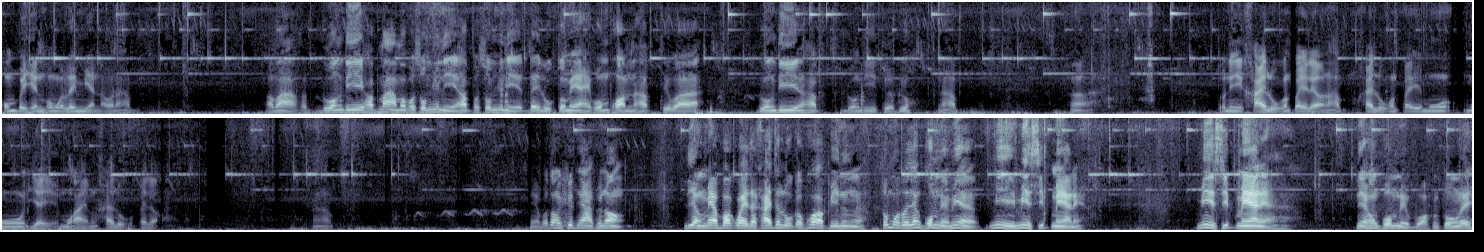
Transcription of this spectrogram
ผมไปเห็นผมก็เลยเมียนเอานะครับ เอามาครับดวงดีครับมามาผสมอยู่นี่ครับ ผสมอยู่นี่ได้ลูกตัวแม่ให้ผมพร้อมนะครับ ถือว่าดวงดีนะครับ ดวงดีเติบอยู่นะครับ อ่า ตัวนี้ขายลูกกันไปแล้วนะครับ ขายลูกกันไปมูมูใหญ่มูอายมันขายลูกกันไปแล้วนะครับเนี่ยไม่ต้องคิดยากพี่น้อง เลี้ยงแม่บอกไว้ถ้าขายแตลูกกับพ่อปีหนึงเนี่ยสมมติว่าอยังผมเนี่ยมีมีมีสิบแม่เนี่ย มีสิบแม่เนี่ย เนี่ยของผมเนี่ยบอกตรงๆเลย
